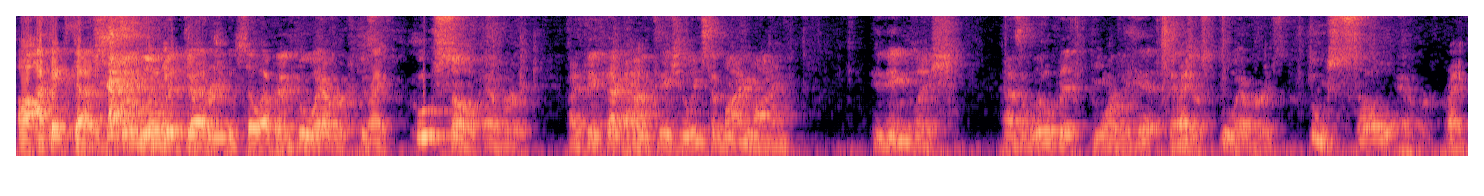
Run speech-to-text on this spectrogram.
Uh, I think it does. A I little think bit it does. different Whosoever. than whoever. Right. Whosoever, I think that Right. connotation, at least in my mind, in English, has a little bit more of a hit than Right. just whoever. It's whosoever. Right.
